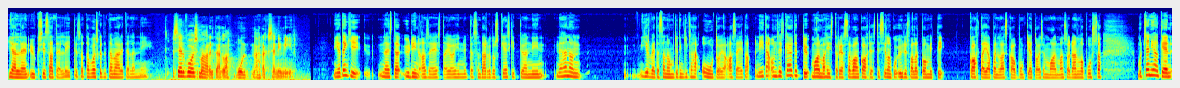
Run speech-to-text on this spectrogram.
jälleen yksi satelliittisota? Voisiko tätä määritellä niin? Sen voisi määritellä mun nähdäkseni niin. Niin jotenkin näistä ydinaseista, joihin nyt tässä on tarkoitus keskittyä, niin nehän on hirveitä sanoa, mutta jotenkin vähän outoja aseita. Niitä on siis käytetty maailmanhistoriassa vain kahdesti silloin, kun Yhdysvallat pommitti kahta japanilaiskaupunkia toisen maailmansodan lopussa. Mutta sen jälkeen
